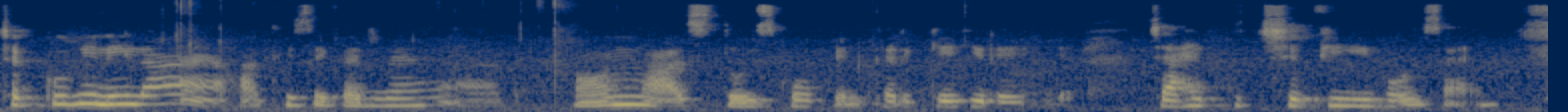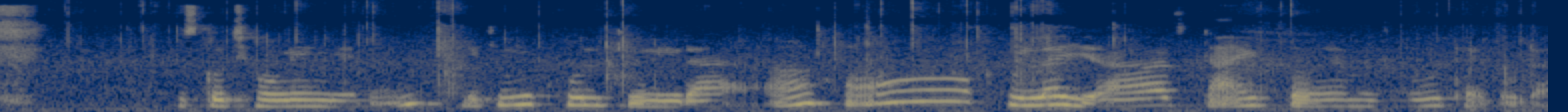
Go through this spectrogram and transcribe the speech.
चक्कू भी नहीं लाए हैं हाथी से कर रहे हैं हम आज तो इसको ओपन करके ही रहेंगे चाहे कुछ भी हो जाए। उसको छोड़ेंगे नहीं लेकिन ये खुल क्यों नहीं रहा हाँ? खुला यार टाइट तो है मज़बूत है पूरा।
